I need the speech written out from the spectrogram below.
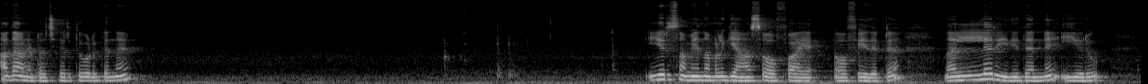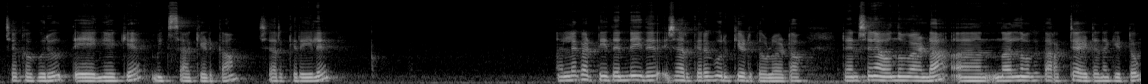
അതാണ് കേട്ടോ ചേർത്ത് കൊടുക്കുന്നത് ഈ ഒരു സമയം നമ്മൾ ഗ്യാസ് ഓഫായ ഓഫ് ചെയ്തിട്ട് നല്ല രീതിയിൽ തന്നെ ഈ ഒരു ചക്കക്കുരു തേങ്ങയൊക്കെ മിക്സ് ആക്കിയെടുക്കാം ശർക്കരയിൽ നല്ല കട്ടി തന്നെ ഇത് ശർക്കര കുറുക്കി എടുത്തോളൂ കേട്ടോ. ടെൻഷൻ ആവൊന്നും വേണ്ട. എന്നാലും നമുക്ക് കറക്റ്റായിട്ട് തന്നെ കിട്ടും.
